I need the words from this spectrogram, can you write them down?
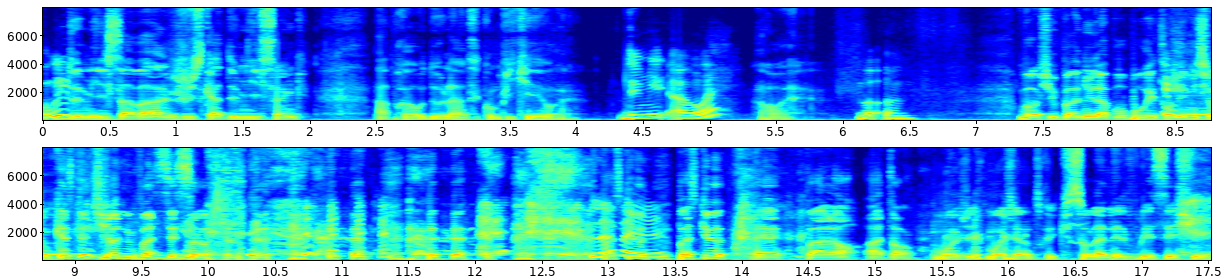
Oui. 2000, ça va, jusqu'à 2005. Après, au-delà, c'est compliqué, ouais. 2000, ah ouais? Ah ouais. Bah, euh, Bon, je suis pas venu là pour pourrir ton émission. Qu'est-ce que tu vas nous passer, Solène Parce que, parce que, eh, bah alors, attends, moi j'ai, moi j'ai un truc. Solène, elle voulait sécher.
